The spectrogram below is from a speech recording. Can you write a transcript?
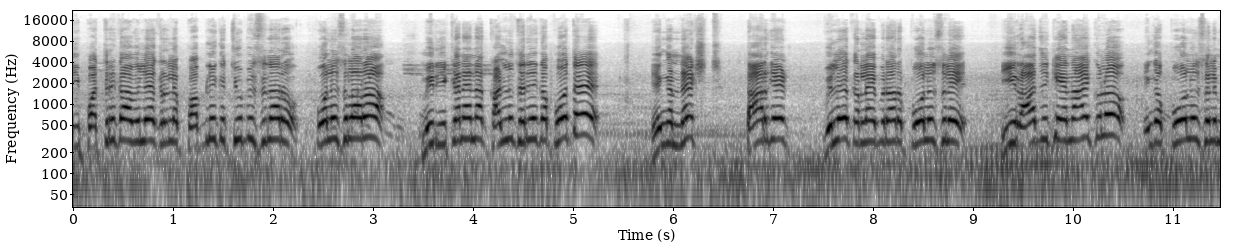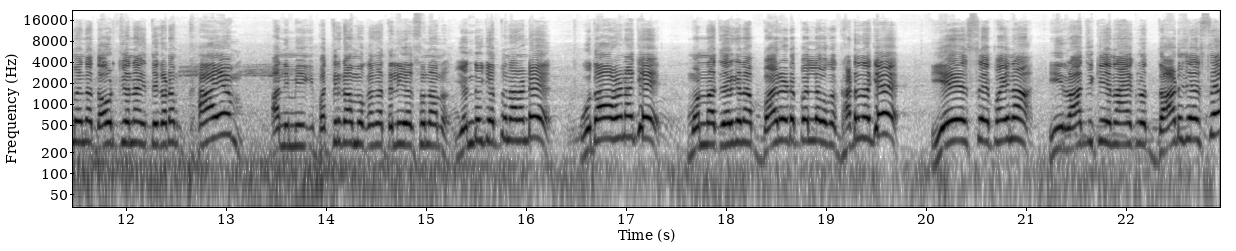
ఈ పత్రికా విలేకరులు పబ్లిక్ చూపిస్తున్నారు. పోలీసులారా మీరు ఇకనైనా కళ్ళు తెరియకపోతే ఇంక నెక్స్ట్ టార్గెట్ విలేకరులు అయిపోయినారు పోలీసులే. ఈ రాజకీయ నాయకులు ఇంకా పోలీసుల మీద దౌర్జన్యానికి దిగడం ఖాయం అని మీకు పత్రికాముఖంగా తెలియజేస్తున్నాను. ఎందుకు చెప్తున్నానంటే ఉదాహరణకి మొన్న జరిగిన బారేడుపల్లి ఒక ఘటనకే ఏఎస్ఐ పైన ఈ రాజకీయ నాయకులు దాడి చేస్తే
